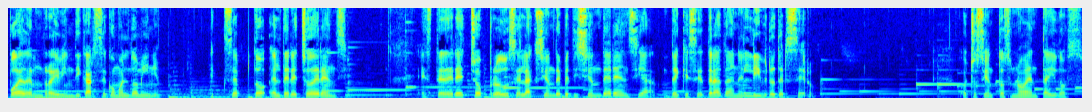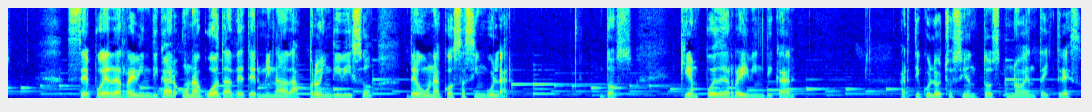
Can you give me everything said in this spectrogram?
pueden reivindicarse como el dominio, excepto el derecho de herencia este derecho produce la acción de petición de herencia de que se trata en el libro tercero. 892. Se puede reivindicar una cuota determinada pro indiviso de una cosa singular. 2. ¿Quién puede reivindicar? Artículo 893.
